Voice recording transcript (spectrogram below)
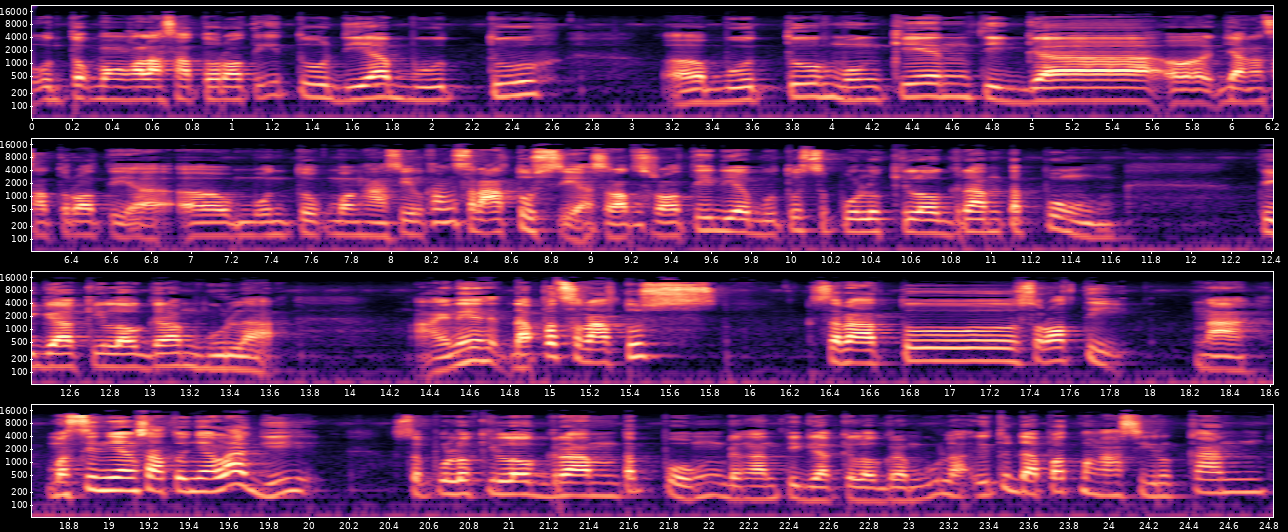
untuk mengolah satu roti itu dia butuh uh, butuh mungkin tiga uh, jangan satu roti ya uh, untuk menghasilkan 100 ya 100 roti dia butuh 10 kg tepung 3 kg gula nah ini dapat 100 100 roti nah mesin yang satunya lagi 10 kg tepung dengan 3 kg gula itu dapat menghasilkan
